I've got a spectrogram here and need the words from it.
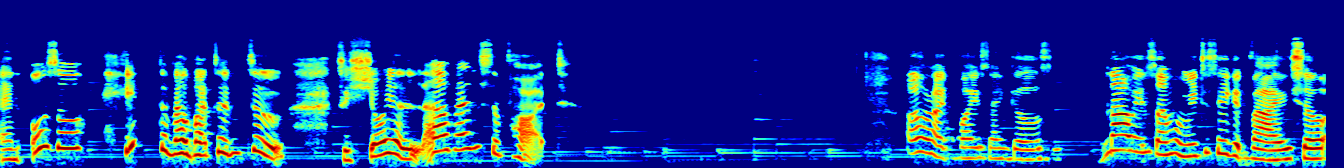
and also hit the bell button too to show your love and support. Alright, boys and girls, now it's time for me to say goodbye, so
